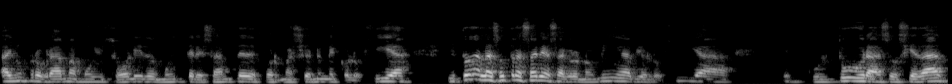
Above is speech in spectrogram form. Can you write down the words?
hay un programa muy sólido, muy interesante de formación en ecología y todas las otras áreas, agronomía, biología, cultura, sociedad,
